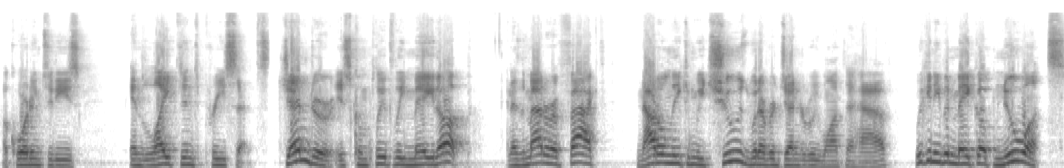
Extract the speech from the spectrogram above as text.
according to these enlightened precepts. Gender is completely made up. And as a matter of fact, not only can we choose whatever gender we want to have, we can even make up new ones.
